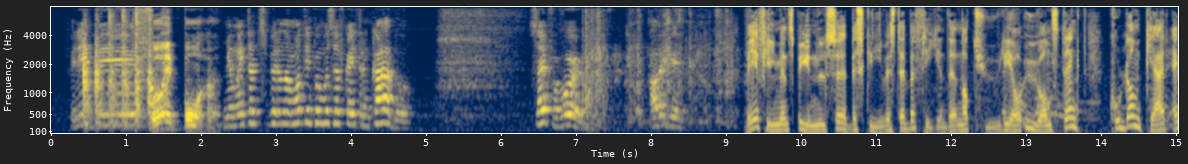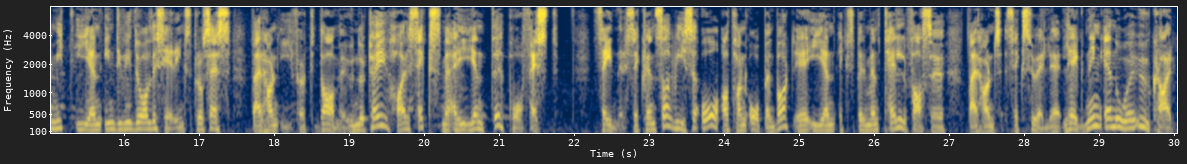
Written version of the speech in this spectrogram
Foi, porra! Minha mãe tá te esperando há mó tempão e você vai ficar aí trancado? Sai, por favor. Abre aqui. Ved filmens begynnelse beskrives det befriende naturlig og uanstrengt hvordan Pierre er midt i en individualiseringsprosess, der han iført dameundertøy har sex med ei jente på fest. Seinersekvenser viser òg at han åpenbart er i en eksperimentell fase, der hans seksuelle legning er noe uklar.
